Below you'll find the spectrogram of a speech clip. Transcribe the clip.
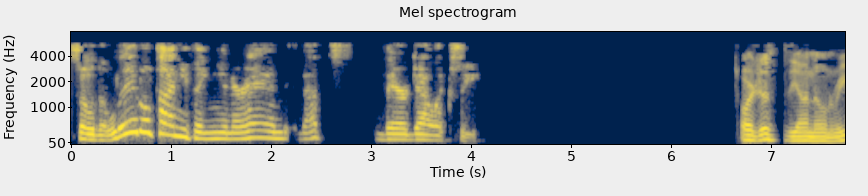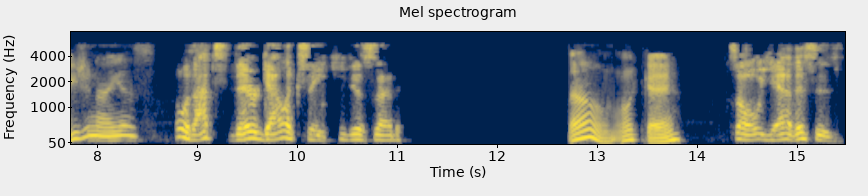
So the little tiny thing in her hand, that's their galaxy. Or just the unknown region, I guess? Oh, that's their galaxy, he just said. Oh, okay. So yeah, this is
